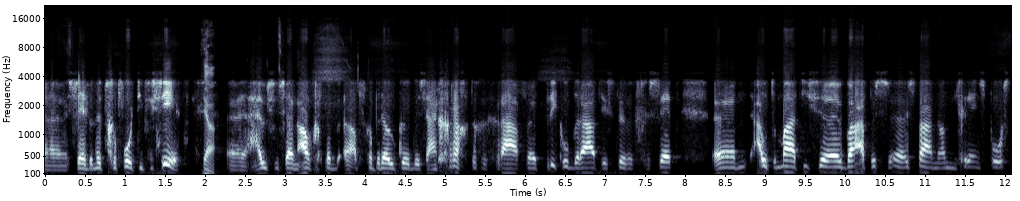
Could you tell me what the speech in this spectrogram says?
Eh, ze hebben het gefortificeerd. Ja. Eh, huizen zijn afge- afgebroken, er zijn grachten gegraven, prikkeldraad is er gezet. Ehm, automatische wapens eh, staan aan die grenspost.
